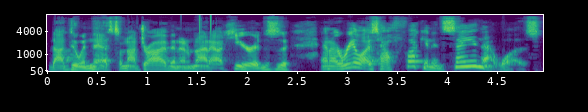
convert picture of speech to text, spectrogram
not doing this. I'm not driving, and I'm not out here. And this is, a, and I realized how fucking insane that was.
